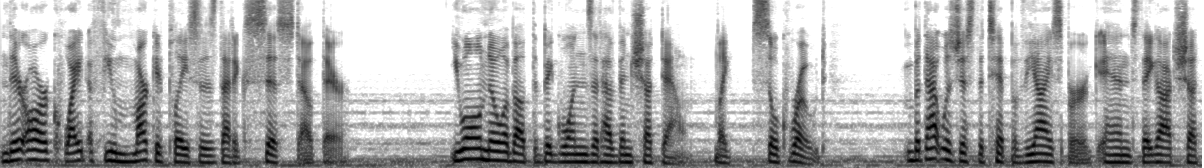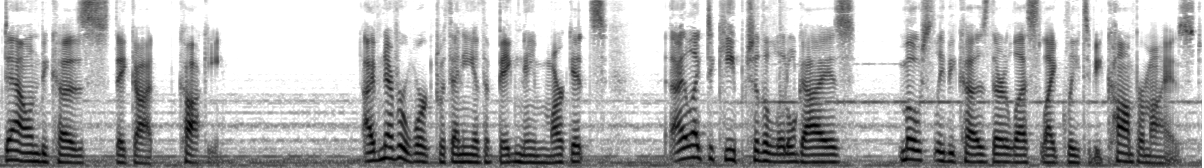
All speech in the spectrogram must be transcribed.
there are quite a few marketplaces that exist out there. You all know about the big ones that have been shut down, like Silk Road. But that was just the tip of the iceberg, and they got shut down because they got cocky. I've never worked with any of the big name markets. I like to keep to the little guys, mostly because they're less likely to be compromised.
